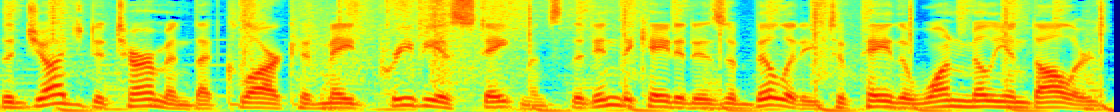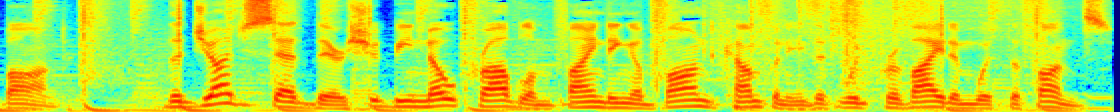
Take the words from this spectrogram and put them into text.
the judge determined that Clark had made previous statements that indicated his ability to pay the $1 million bond. The judge said there should be no problem finding a bond company that would provide him with the funds.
